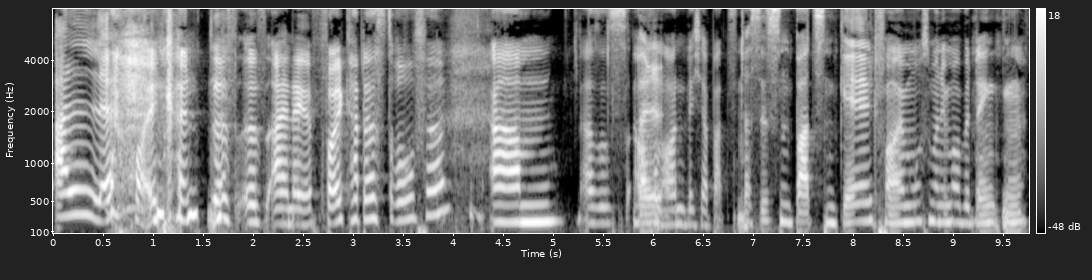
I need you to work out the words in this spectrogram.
alle heulen könnten. Das ist eine Vollkatastrophe. Ähm, also es ist auch Weil ein ordentlicher Batzen. Das ist ein Batzen Geld, vor allem muss man immer bedenken,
